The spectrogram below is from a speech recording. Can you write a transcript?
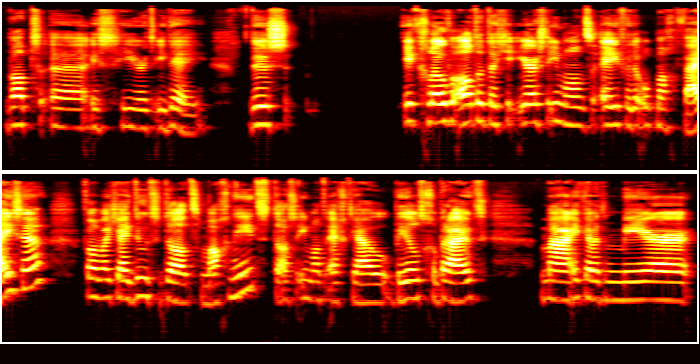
Wat uh, is hier het idee? Dus ik geloof altijd dat je eerst iemand even erop mag wijzen van wat jij doet, dat mag niet. Dat als iemand echt jouw beeld gebruikt. Maar ik heb het meer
